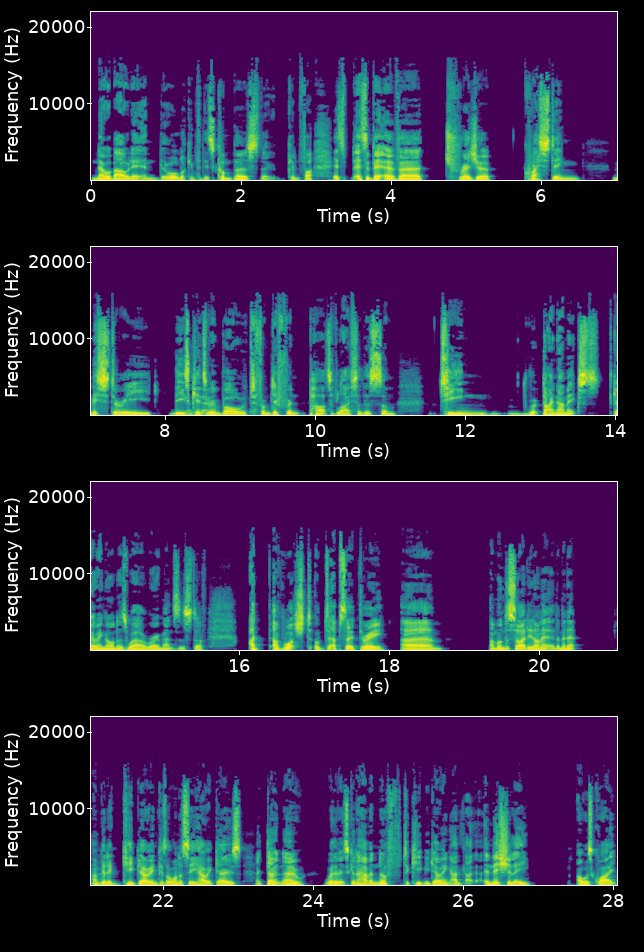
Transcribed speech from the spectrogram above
know about it and they're all looking for this compass that can find. It's, it's a bit of a treasure questing mystery. These kids are involved from different parts of life. So there's some teen r- dynamics going on as well, romance and stuff. I, I've watched up to episode three. Um, I'm undecided on it at the minute. I'm going to keep going because I want to see how it goes. I don't know whether it's going to have enough to keep me going. I, I, initially, I was quite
